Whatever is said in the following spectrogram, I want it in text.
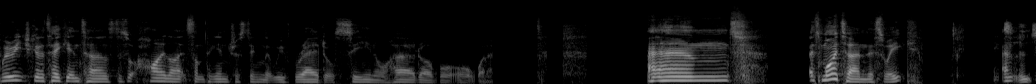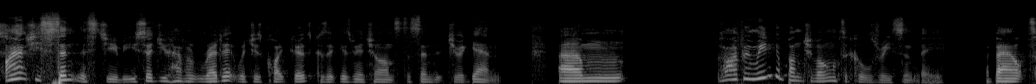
we're each going to take it in turns to sort of highlight something interesting that we've read or seen or heard of or, or whatever. And it's my turn this week. And Excellent. I actually sent this to you, but you said you haven't read it, which is quite good because it gives me a chance to send it to you again. Um, I've been reading a bunch of articles recently about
